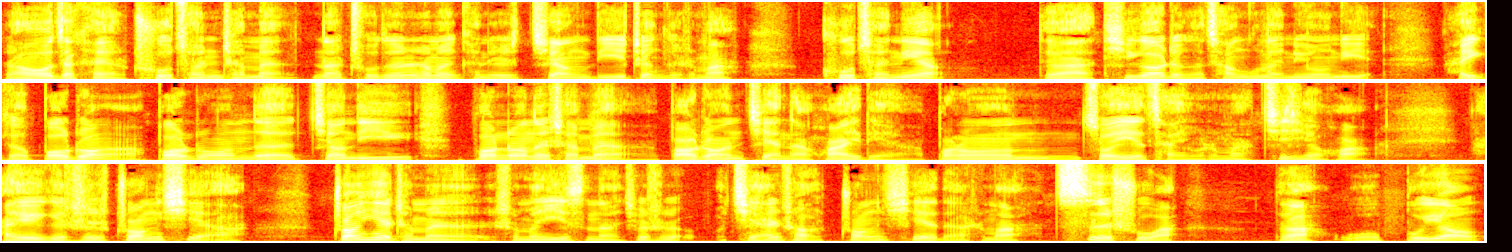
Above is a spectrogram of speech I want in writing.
然后再看一下储存成本，那储存成本肯定是降低整个什么库存量。对吧？提高整个仓库的利用率，还有一个包装啊，包装的降低包装的成本，包装简单化一点啊，包装作业采用什么机械化？还有一个是装卸啊，装卸成本什么意思呢？就是减少装卸的什么次数啊，对吧？我不用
